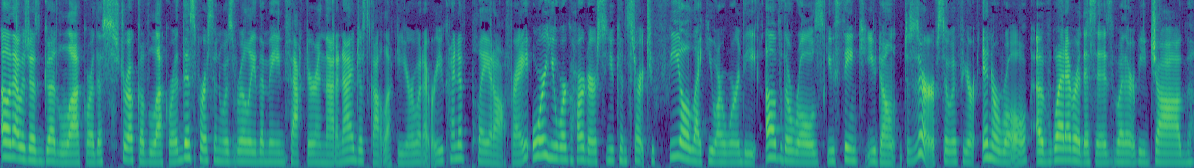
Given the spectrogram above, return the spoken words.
oh, that was just good luck, or the stroke of luck, or this person was really the main factor in that, and I just got lucky, or whatever. You kind of play it off, right? Or you work harder so you can start to feel like you are worthy of the roles you think you don't deserve. So if you're in a role of whatever this is, whether it be job,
